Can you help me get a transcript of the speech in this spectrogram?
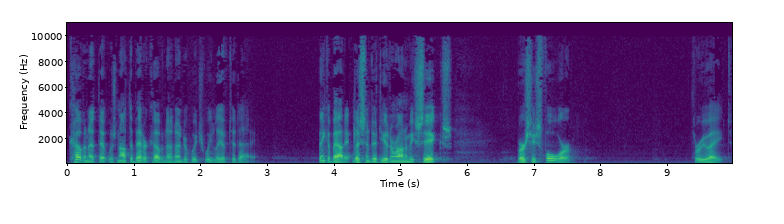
covenant that was not the better covenant under which we live today. Think about it. Listen to Deuteronomy 6, verses 4 through 8.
